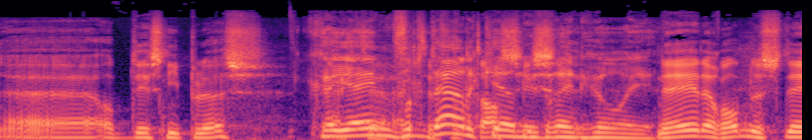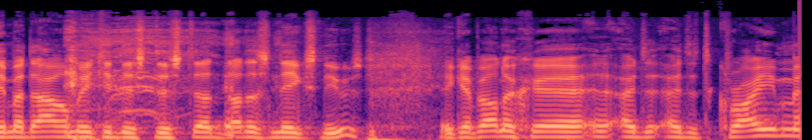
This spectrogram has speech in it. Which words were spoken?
eh, op Disney+. Plus. Ga jij hem voor de derde keer nu erin gooien? Nee, daarom. Dus, nee, maar daarom weet je, dus, dus dat, dat is niks nieuws. Ik heb wel nog eh, uit, uit het crime,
